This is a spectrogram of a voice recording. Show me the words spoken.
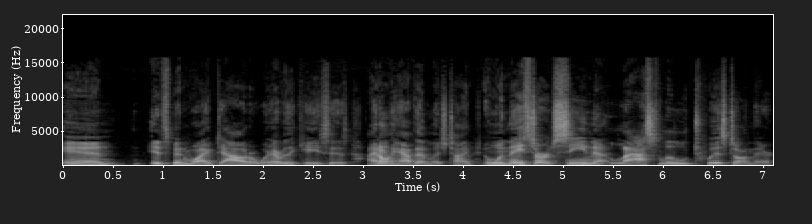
and it's been wiped out or whatever the case is. I don't have that much time. And when they start seeing that last little twist on there,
